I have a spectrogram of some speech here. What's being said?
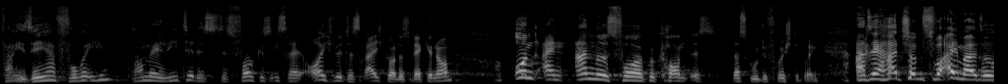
Pharisäer vor ihm, fromme Elite des, des Volkes Israel, euch wird das Reich Gottes weggenommen und ein anderes Volk bekommt es, das gute Früchte bringt. Also er hat schon zweimal so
